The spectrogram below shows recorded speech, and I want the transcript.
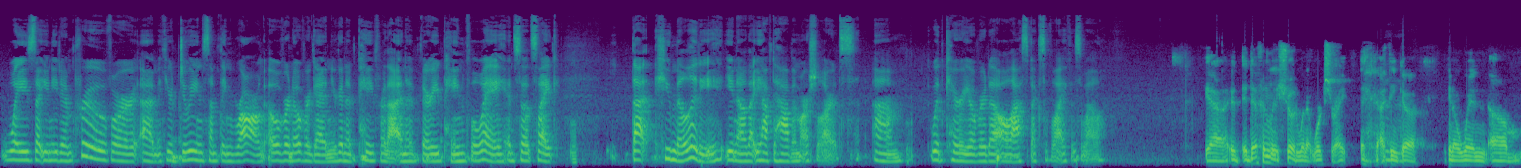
ways that you need to improve or um, if you're doing something wrong over and over again you're going to pay for that in a very painful way. And so it's like that humility you know that you have to have in martial arts um, would carry over to all aspects of life as well. Yeah it, it definitely should when it works right. I mm-hmm. think uh, you know when um,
